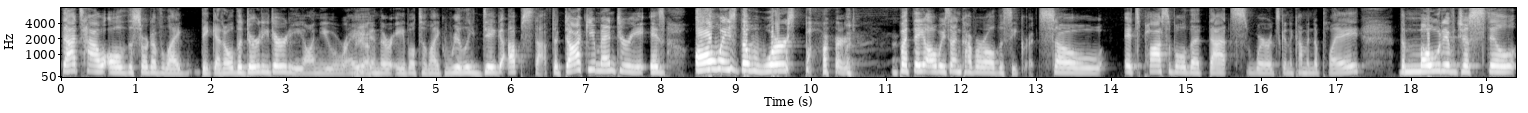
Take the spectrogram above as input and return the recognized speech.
that's how all the sort of like they get all the dirty, dirty on you. Right. Yeah. And they're able to like really dig up stuff. The documentary is always the worst part, but they always uncover all the secrets. So it's possible that that's where it's going to come into play the motive just still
